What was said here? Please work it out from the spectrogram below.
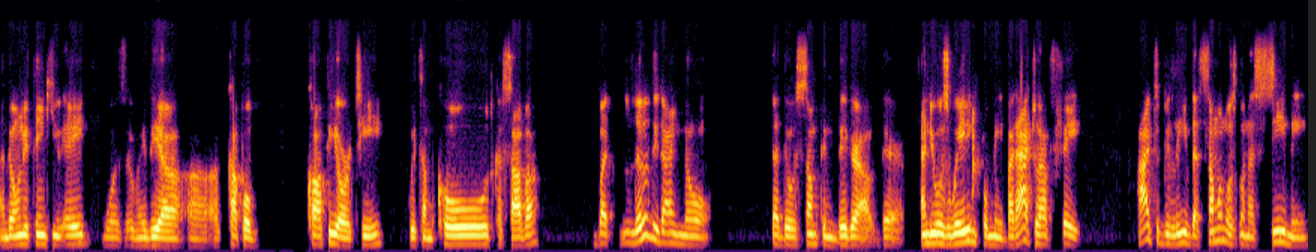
and the only thing you ate was maybe a, a, a cup of coffee or tea with some cold cassava. But little did I know that there was something bigger out there, and it was waiting for me. But I had to have faith. I had to believe that someone was going to see me,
